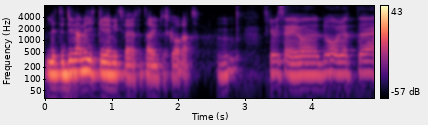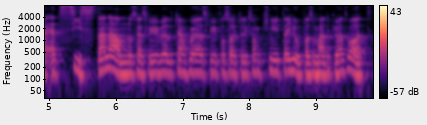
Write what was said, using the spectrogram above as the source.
lite dynamik i det mittfältet hade inte skadat. Mm. Ska vi se, du har ju ett, eh, ett sista namn och sen ska vi väl kanske ska vi försöka liksom knyta ihop vad som hade kunnat vara ett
